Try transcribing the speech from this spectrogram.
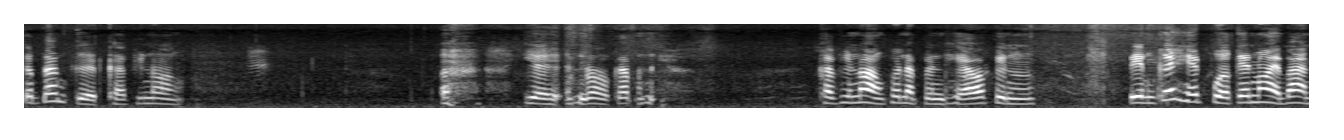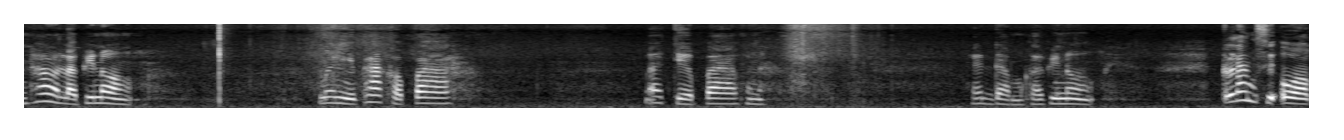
กำลังเกิดค่ะพี่น้อง เย่รอกับอันนี้ค่ะพี่น้องเพื่อนเป็นแถวเป็น เป็นก็เฮ็ดปัวแก่น้อยบ้านเท่าล่ะพี่น้องเมื่อนี้พาเขาปลามาเจอปลาพุ่นนะเฮ็ดดำค่ะพี่น้องกำลังสิออก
